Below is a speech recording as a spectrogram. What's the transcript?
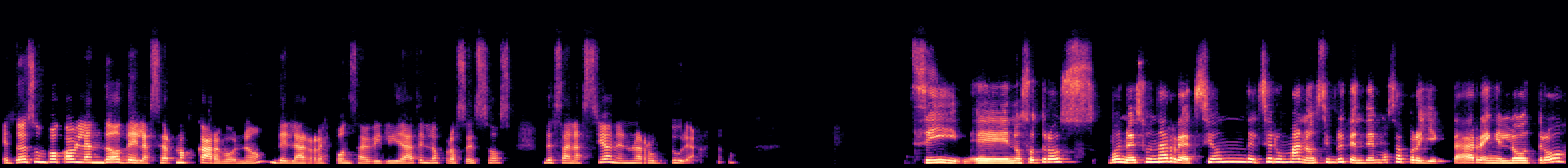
Entonces, un poco hablando del hacernos cargo, ¿no? De la responsabilidad en los procesos de sanación, en una ruptura. Sí, eh, nosotros, bueno, es una reacción del ser humano. Siempre tendemos a proyectar en el otro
